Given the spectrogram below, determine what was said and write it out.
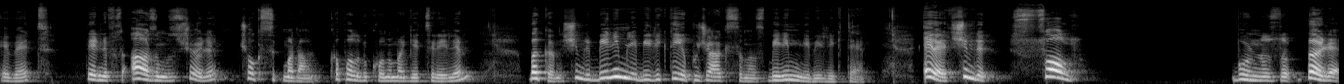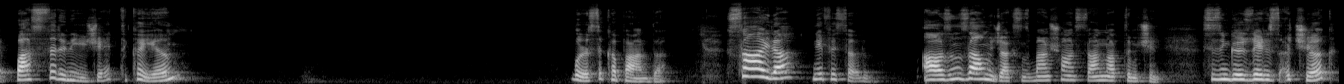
Evet. Derin nefes ağzımızı şöyle çok sıkmadan kapalı bir konuma getirelim. Bakın şimdi benimle birlikte yapacaksınız. Benimle birlikte. Evet şimdi sol burnunuzu böyle bastırın iyice tıkayın. Burası kapandı. Sağıyla nefes alın. Ağzınızı almayacaksınız. Ben şu an size anlattığım için. Sizin gözleriniz açık.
